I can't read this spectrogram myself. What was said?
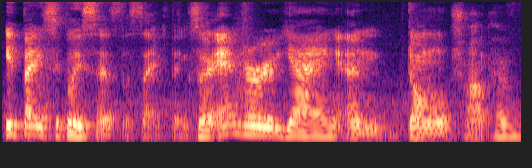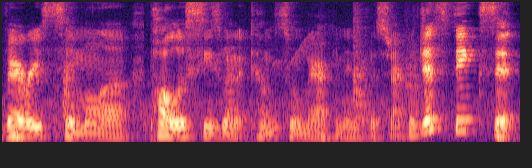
it basically says the same thing. So Andrew Yang and Donald Trump have very similar policies when it comes to American infrastructure. Just fix it,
